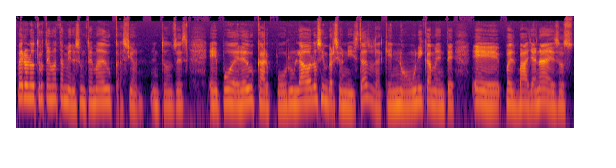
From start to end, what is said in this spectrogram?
pero el otro tema también es un tema de educación. Entonces, eh, poder educar, por un lado, a los inversionistas, o sea, que no únicamente eh, pues, vayan a esos,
